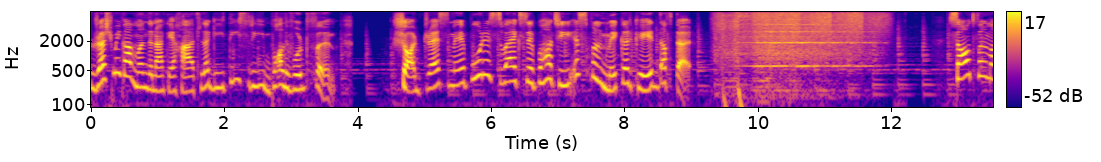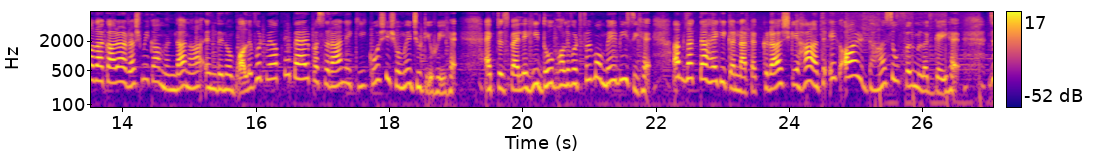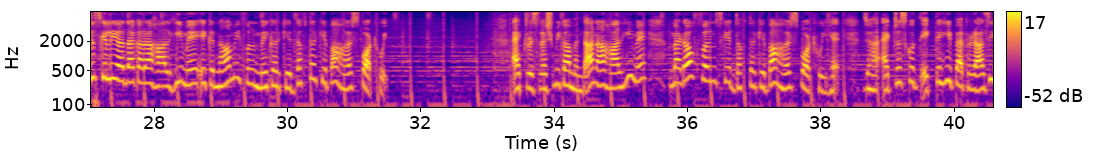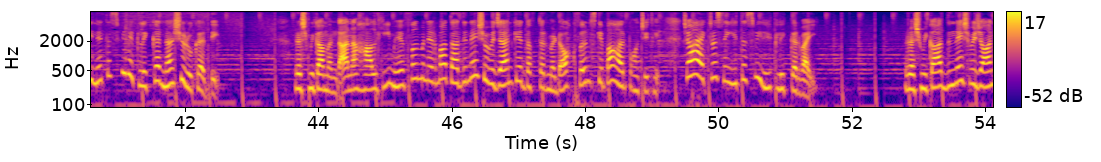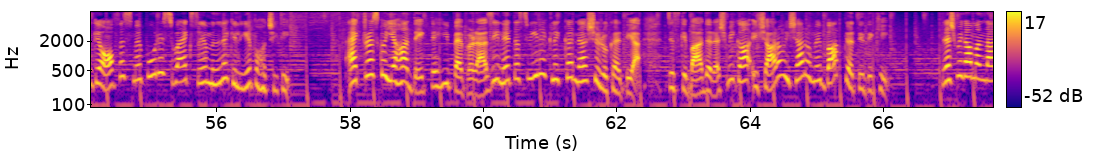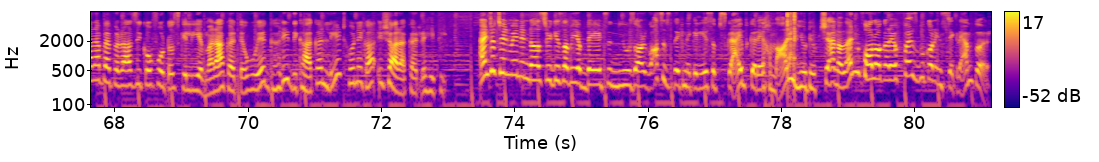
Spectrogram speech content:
रश्मिका मंदना के हाथ लगी तीसरी बॉलीवुड फ़िल्म। शॉर्ट ड्रेस में पूरे स्वैग से पहुँची इस फ़िल्म मेकर के दफ्तर। साउथ फ़िल्म अदाकारा रश्मिका मंदाना इन दिनों बॉलीवुड में अपने पैर पसराने की कोशिशों में जुटी हुई है। एक्ट्रेस पहले ही दो बॉलीवुड फ़िल्मों में बिज़ी है। अब लगता है कि कर्नाटक क्रश के हाथ एक और ढांसू फ़िल्म लग गई है, जिसके लिए अदाकारा हाल ही में एक नामी फ़िल्म मेकर के दफ्तर के बाहर स्पॉट हुई। एक्ट्रेस रश्मिका मंदाना हाल ही में मैडॉक फिल्म्स के दफ्तर के बाहर स्पॉट हुई है, जहाँ एक्ट्रेस को देखते ही पेपराजी ने तस्वीरें क्लिक करना शुरू कर दी। रश्मिका मंदाना हाल ही में फ़िल्म निर्माता दिनेश विजयन के दफ्तर में डॉक फिल्म्स के बाहर पहुँची थी, जहाँ एक्ट्रेस ने ये तस्वीरें क्लिक करवाई। रश्मिका दिनेश विजयन के ऑफ़िस में पूरे स्वैग से मिलने के लिए पहुँची थी। एक्ट्रेस को यहाँ देखते ही पेपराजी ने तस्वीरें क्लिक करना शुरू कर दिया, जिसके बाद रश्मिका इशारों इशारों में बात करती दिखी। रश्मिका मंदाना पेपराजी को फ़ोटोज़ के लिए मना करते हुए घड़ी दिखाकर लेट होने का इशारा कर रही थी। एंटरटेनमेंट इंडस्ट्री की सभी अपडेट्स न्यूज़ और गॉसिप्स देखने के लिए सब्सक्राइब करें हमारे यूट्यूब चैनल एंड फॉलो करें फेसबुक और इंस्टाग्राम पर।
